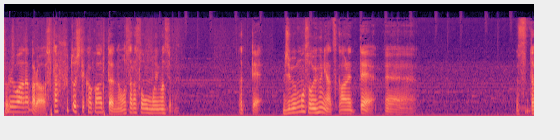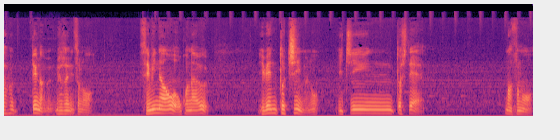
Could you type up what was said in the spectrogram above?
それはだからスタッフとして関わったらなおさらそう思いますよね。だって自分もそういうふうに扱われて、えー、スタッフっていうのは要するにそのセミナーを行うイベントチームの一員としてまあその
